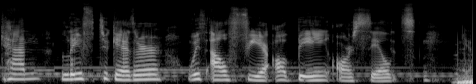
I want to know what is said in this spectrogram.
can live together without fear of being ourselves. Yeah.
